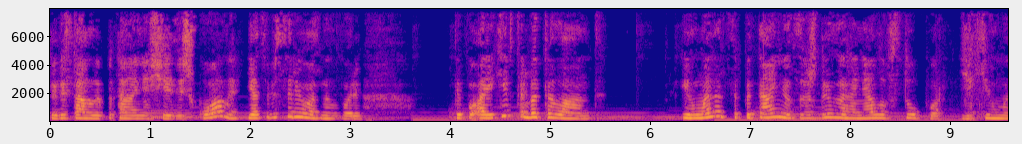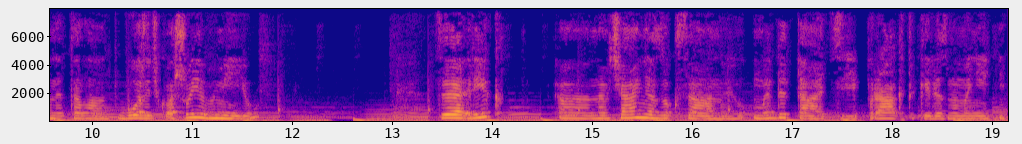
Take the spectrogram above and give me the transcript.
тобі ставили питання ще зі школи, я тобі серйозно говорю. Типу, а який в тебе талант? І в мене це питання завжди заганяло в ступор. Який у мене талант? Божечко, а що я вмію? Це рік навчання з Оксаною, медитації, практики різноманітні.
